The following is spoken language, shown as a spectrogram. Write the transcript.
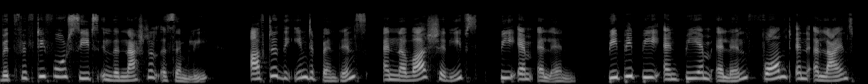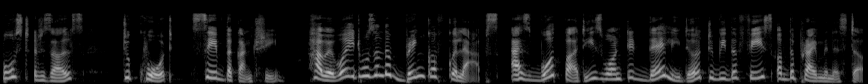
with 54 seats in the National Assembly after the independents and Nawaz Sharif's PMLN. PPP and PMLN formed an alliance post results to quote, save the country. However, it was on the brink of collapse as both parties wanted their leader to be the face of the Prime Minister.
